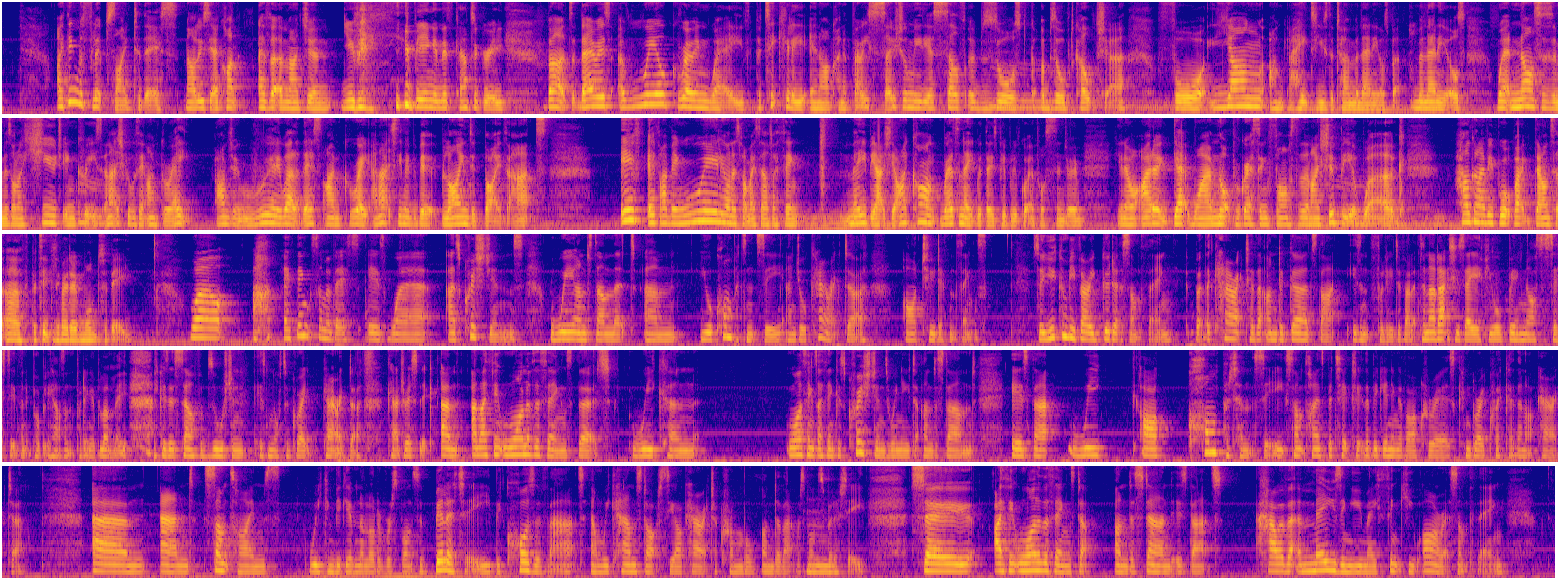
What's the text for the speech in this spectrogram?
I think the flip side to this, now Lucy, I can't ever imagine you being, you being in this category, but there is a real growing wave, particularly in our kind of very social media, self absorbed mm. absorbed culture, for young, I hate to use the term millennials, but millennials, where narcissism is on a huge increase. Mm. And actually, people think, I'm great. I'm doing really well at this. I'm great. And actually, maybe a bit blinded by that. If, if I'm being really honest about myself, I think maybe actually I can't resonate with those people who've got imposter syndrome you know, I don't get why I'm not progressing faster than I should be at work. How can I be brought back down to earth, particularly if I don't want to be? Well, I think some of this is where, as Christians, we understand that um, your competency and your character are two different things. So you can be very good at something but the character that undergirds that isn't fully developed. And I'd actually say if you're being narcissistic, then it probably hasn't, putting it bluntly, because self absorption is not a great character characteristic. Um, and I think one of the things that we can one of the things I think as Christians we need to understand is that we our competency, sometimes particularly at the beginning of our careers, can grow quicker than our character. Um, and sometimes we can be given a lot of responsibility because of that, and we can start to see our character crumble under that responsibility. Mm. So, I think one of the things to understand is that however amazing you may think you are at something,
